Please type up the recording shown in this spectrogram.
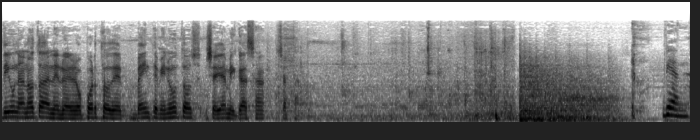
di una nota en el aeropuerto de 20 minutos, llegué a mi casa, ya está. Bien.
